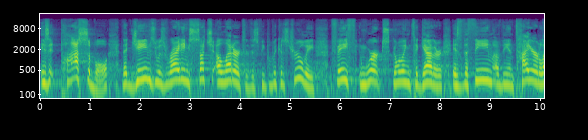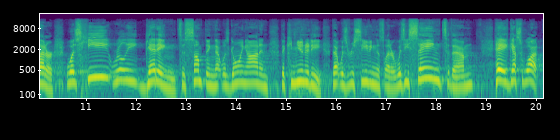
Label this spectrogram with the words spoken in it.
Is it possible that James was writing such a letter to this people? Because truly, faith and works going together is the theme of the entire letter. Was he really getting to something that was going on in the community that was receiving this letter? Was he saying to them, Hey, guess what?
